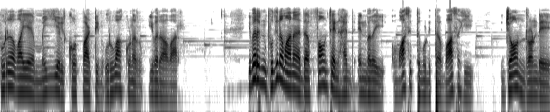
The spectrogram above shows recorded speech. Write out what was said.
புறவய மெய்யியல் கோட்பாட்டின் உருவாக்குனர் இவர் ஆவார். இவரின் புதினமான த ஃபவுண்டைன் ஹெட் என்பதை வாசித்து முடித்த வாசகி ஜான் ரொண்டே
